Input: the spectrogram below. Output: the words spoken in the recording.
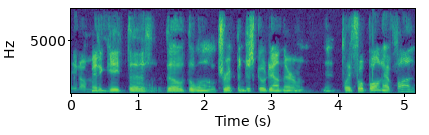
you know, mitigate the the the long trip and just go down there and, play football and have fun.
